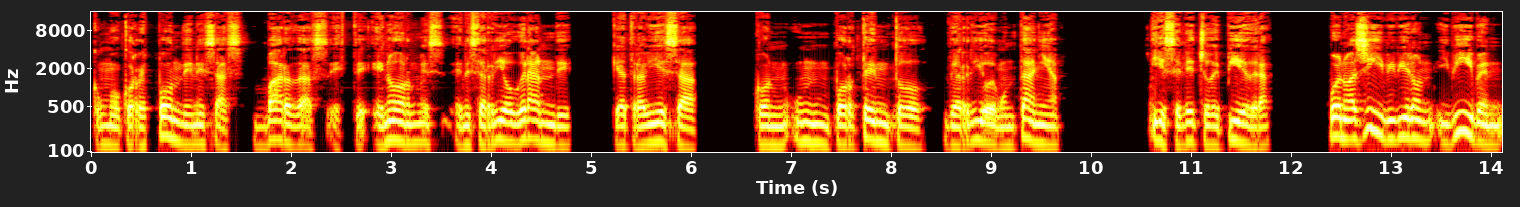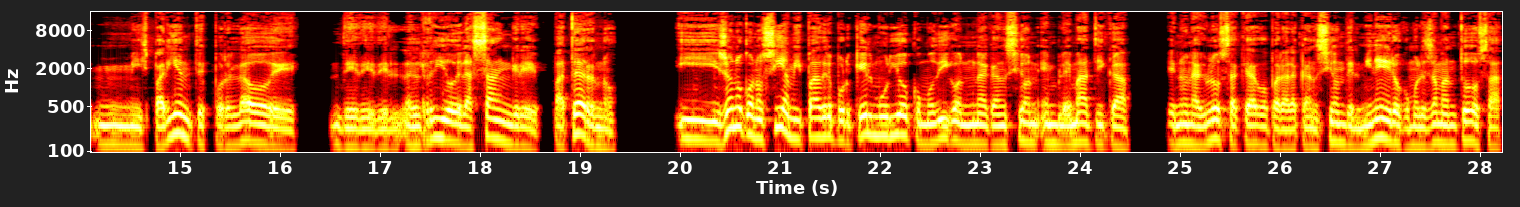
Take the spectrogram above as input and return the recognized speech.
como corresponde en esas bardas este, enormes, en ese río grande que atraviesa con un portento de río de montaña y ese lecho de piedra. Bueno, allí vivieron y viven mis parientes por el lado de, del río de la sangre paterno. Y yo no conocía a mi padre porque él murió, como digo, en una canción emblemática, en una glosa que hago para la canción del minero, como le llaman todos a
